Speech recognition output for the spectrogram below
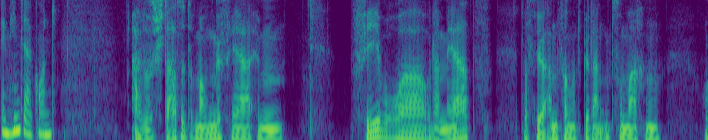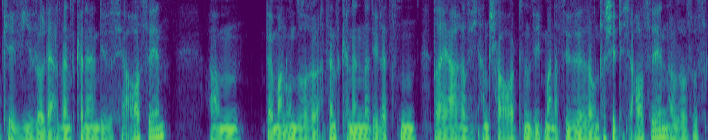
im Hintergrund? Also es startet immer ungefähr im Februar oder März, dass wir anfangen uns Gedanken zu machen, okay, wie soll der Adventskalender dieses Jahr aussehen? Ähm, wenn man unsere Adventskalender die letzten drei Jahre sich anschaut, dann sieht man, dass sie sehr, sehr unterschiedlich aussehen. Also es ist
